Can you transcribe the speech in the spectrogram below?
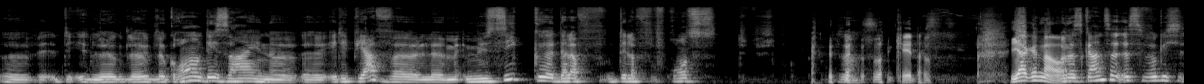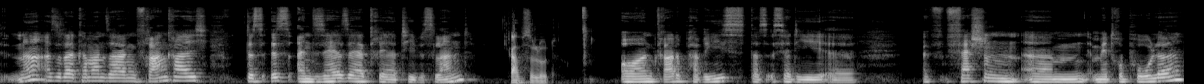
äh, le, le, le Grand Design, äh, Edith Piaf, äh, le Musique de la, de la France. So. Okay, das. Ja, genau. Und das Ganze ist wirklich, ne, also da kann man sagen, Frankreich, das ist ein sehr, sehr kreatives Land. Absolut. Und gerade Paris, das ist ja die äh, Fashion-Metropole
